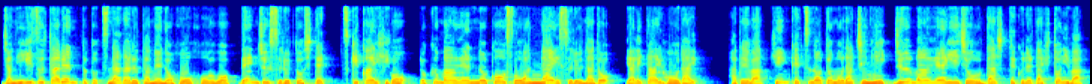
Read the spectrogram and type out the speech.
ジャニーズタレントとつながるための方法を伝授するとして、月会費後6万円のコースを案内するなど、やりたい放題。果ては金欠の友達に10万円以上出してくれた人には、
